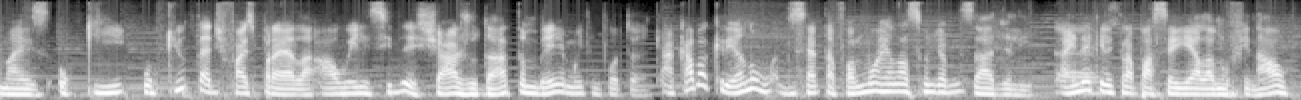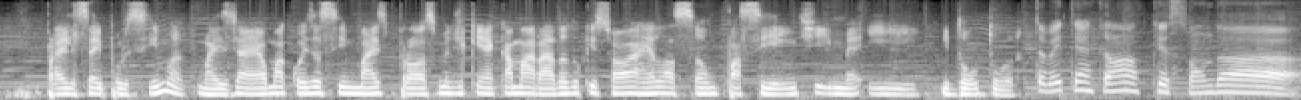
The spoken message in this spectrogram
Mas o que o, que o Ted faz para ela ao ele se deixar ajudar também é muito importante. Acaba criando, de certa forma, uma relação de amizade ali. É. Ainda que ele trapaceie ela no final, para ele sair por cima, mas já é uma coisa assim mais próxima de quem é camarada do que só a relação paciente e, e, e doutor. Também tem aquela questão da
